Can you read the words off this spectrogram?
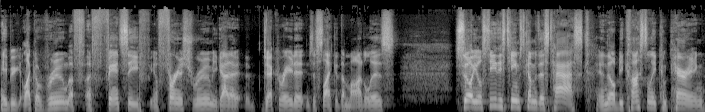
maybe like a room, a, a fancy you know, furnished room. You got to decorate it just like the model is. So you'll see these teams come to this task, and they'll be constantly comparing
